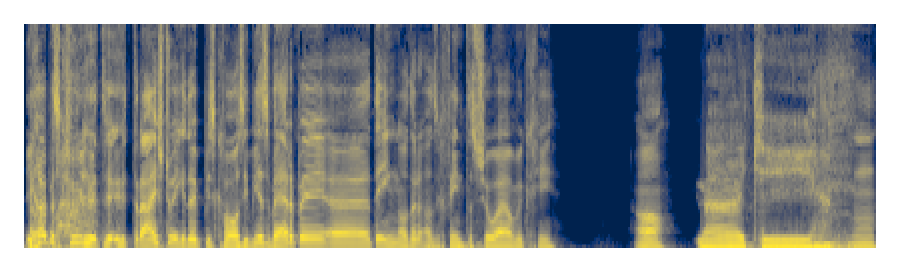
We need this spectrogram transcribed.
Ich habe das Gefühl, heute, heute dreist du irgendetwas quasi wie ein Werbeding, oder? Also ich finde das schon auch wirklich. Ah. Nike. Hm.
